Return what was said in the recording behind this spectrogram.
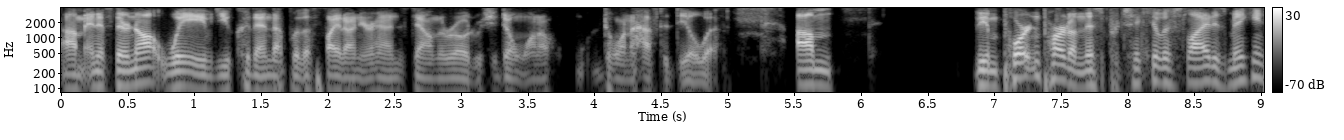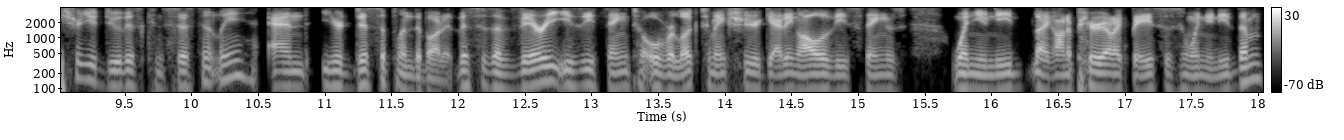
Um, and if they're not waived, you could end up with a fight on your hands down the road, which you don't want to don't want to have to deal with. Um, the important part on this particular slide is making sure you do this consistently and you're disciplined about it. This is a very easy thing to overlook to make sure you're getting all of these things when you need, like on a periodic basis and when you need them.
